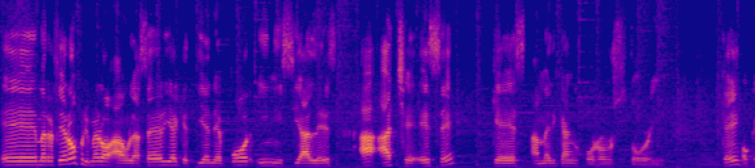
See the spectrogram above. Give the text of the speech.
Eh, me refiero primero a una serie que tiene por iniciales AHS, que es American Horror Story. ¿Ok? Ok,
